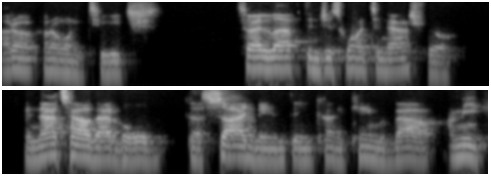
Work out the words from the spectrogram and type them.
I don't, I don't want to teach. So I left and just went to Nashville. And that's how that whole the sideman thing kind of came about. I mean,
